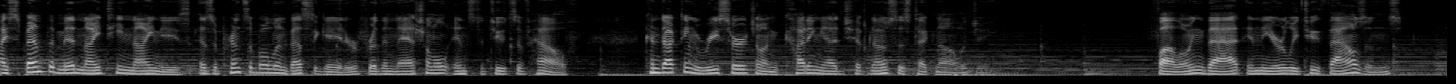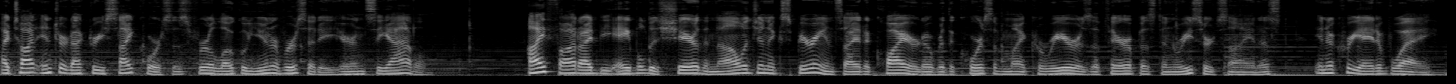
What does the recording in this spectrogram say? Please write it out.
I spent the mid 1990s as a principal investigator for the National Institutes of Health, conducting research on cutting edge hypnosis technology. Following that, in the early 2000s, I taught introductory psych courses for a local university here in Seattle. I thought I'd be able to share the knowledge and experience I had acquired over the course of my career as a therapist and research scientist in a creative way.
